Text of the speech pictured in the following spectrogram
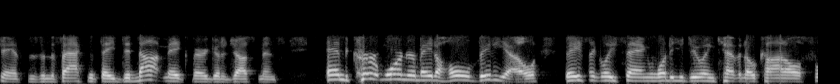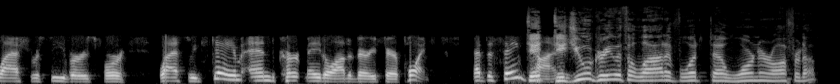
chances, and the fact that they did not make very good adjustments. And Kurt Warner made a whole video basically saying, "What are you doing, Kevin O'Connell slash receivers for last week's game?" And Kurt made a lot of very fair points. At the same Did time, did you agree with a lot of what uh, Warner offered up?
